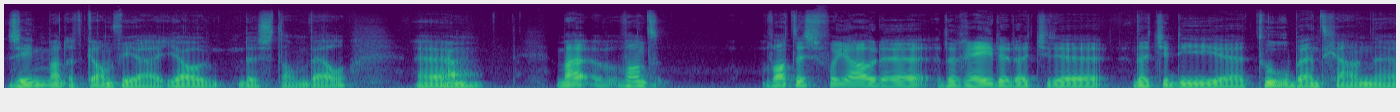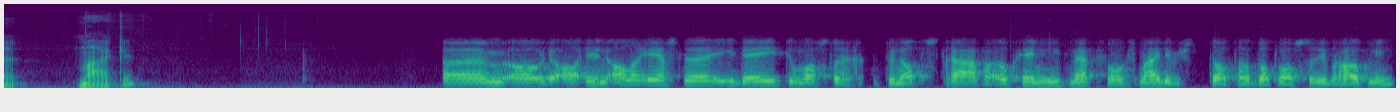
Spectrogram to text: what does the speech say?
zien, maar dat kan via jou dus dan wel. Um, ja. Maar, want wat is voor jou de, de reden dat je, de, dat je die uh, tool bent gaan uh, maken? Um, oh, de, in allereerste idee, toen, was er, toen had Strava ook geen heatmap volgens mij. Dat, dat, dat was er überhaupt niet.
